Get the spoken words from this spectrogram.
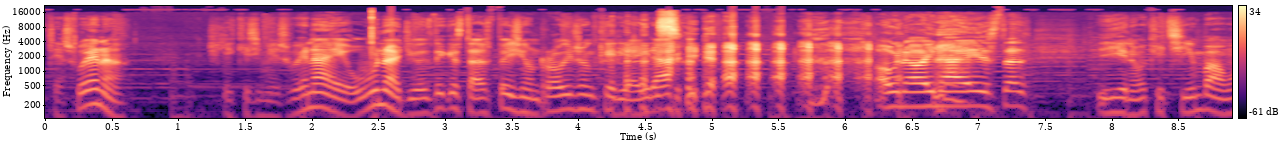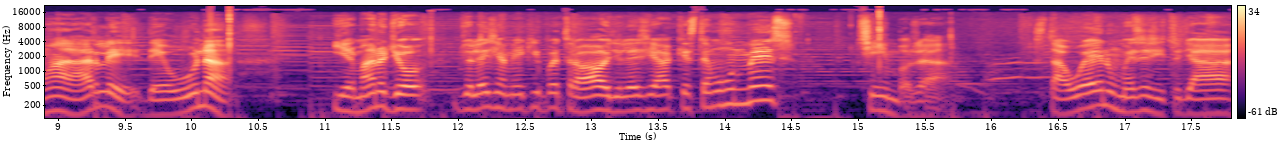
¿te suena? Que si me suena de una, yo desde que estaba en Expedición Robinson quería ir a, una vaina de estas. Y dije, no, qué chimba, vamos a darle, de una. Y hermano, yo, yo le decía a mi equipo de trabajo, yo le decía que estemos un mes, chimba, o sea, está bueno, un mesecito ya,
